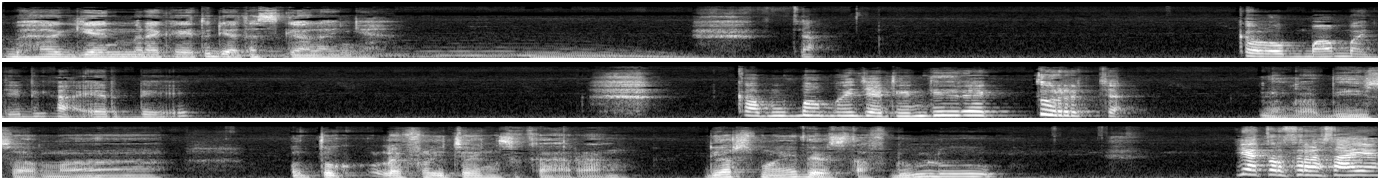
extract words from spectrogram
kebahagiaan mereka itu di atas segalanya. Cak, kalau mama jadi HRD, kamu mama jadi direktur, Cak. Ya nggak bisa, Ma. Untuk level Ica yang sekarang, dia harus mulai dari staff dulu. Ya terserah saya.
